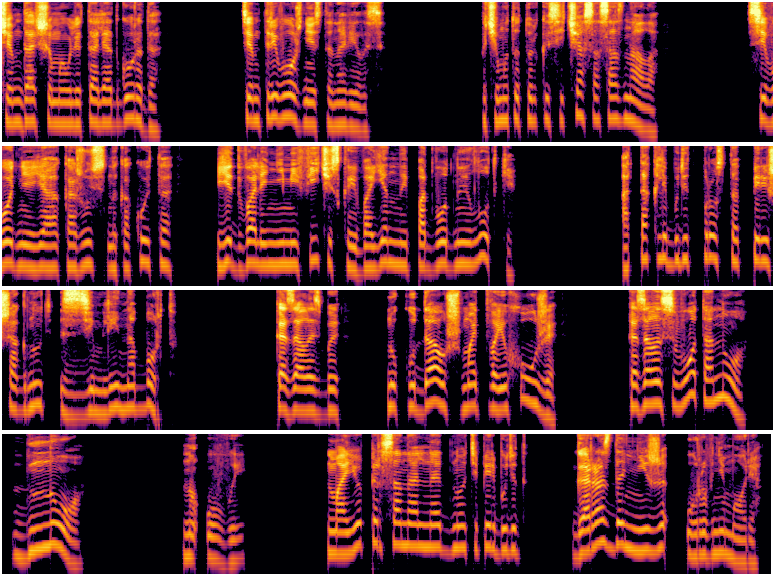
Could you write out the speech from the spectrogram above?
Чем дальше мы улетали от города, тем тревожнее становилось. Почему-то только сейчас осознала. Сегодня я окажусь на какой-то едва ли не мифической военной подводной лодке. А так ли будет просто перешагнуть с земли на борт? Казалось бы, ну куда уж, мать твою, хуже? Казалось, вот оно, дно. Но, увы, мое персональное дно теперь будет гораздо ниже уровня моря.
